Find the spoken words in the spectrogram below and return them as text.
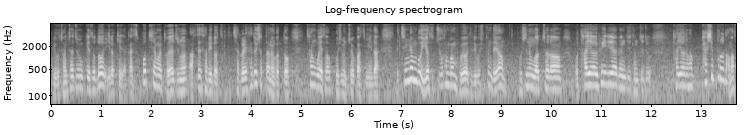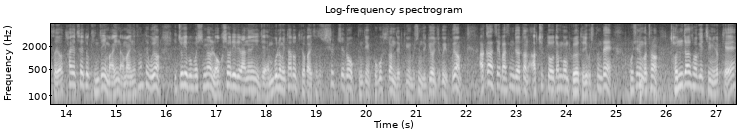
그리고 전차주분께서도 이렇게 약간 스포티함을 더해주는 액세서리도 장착을 해두셨다는 것도 참고해서 보시면 좋을 것 같습니다. 측면부 이어서 쭉 한번 보여드리고 싶은데요. 보시는 것처럼 뭐 타이어 휠이라든지 전체적으로 타이어는 한 80% 남았어요. 타이어 트에도 굉장히 많이 남아 있는 상태고요. 이쪽에 보시면 럭셔리라는 이제 엠블럼이 따로 들어가 있어서 실제로 굉장히 고급스러운 느낌이 물씬 느껴지고 있고요. 아까 제가 말씀드렸던 압축도도 한번 보여드리고 싶은데 보시는 것처럼 전자석에 지금 이렇게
